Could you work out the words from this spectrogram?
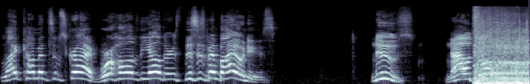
Like, comment, subscribe. We're Hall of the Elders. This has been Bio News. News. Now it's all. Shit!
